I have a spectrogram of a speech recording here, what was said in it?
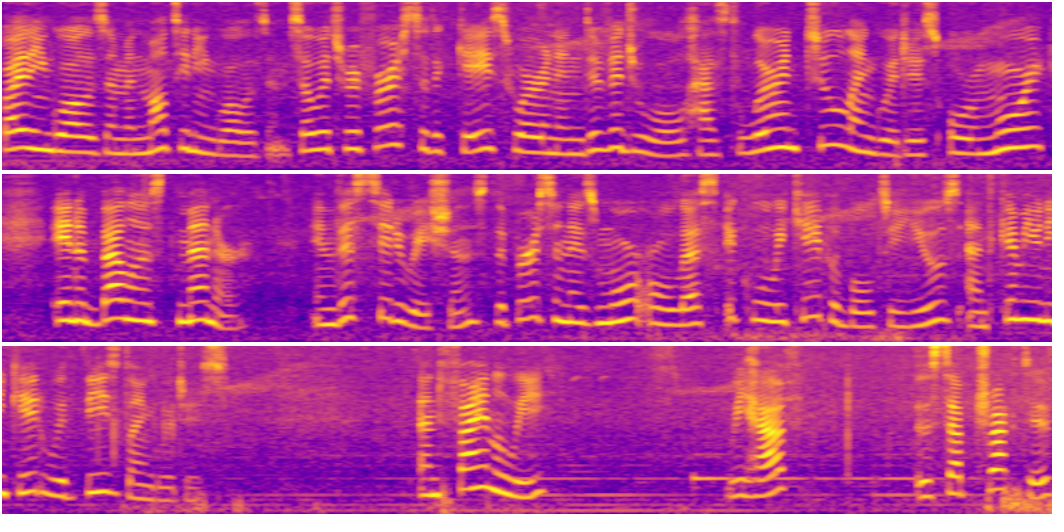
bilingualism and multilingualism. So it refers to the case where an individual has learned two languages or more in a balanced manner. In these situations, the person is more or less equally capable to use and communicate with these languages. And finally, we have the subtractive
